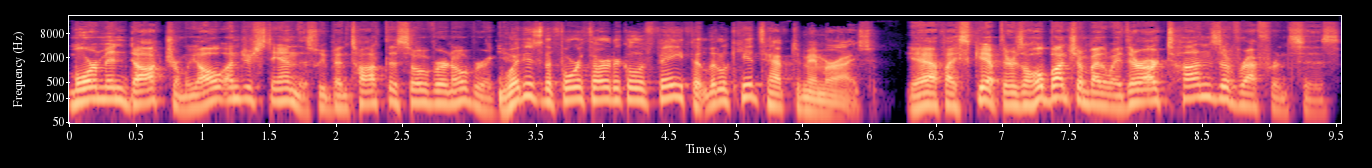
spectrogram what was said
Mormon doctrine. We all understand this. We've been taught this over and over again. What is the fourth article of faith that little kids have to memorize? Yeah, if I skip, there's a whole bunch of them, by the way. There are tons of references.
